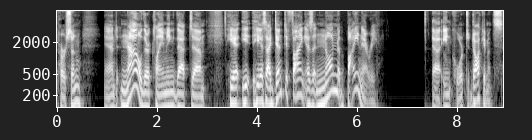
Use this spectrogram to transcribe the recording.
person. And now they're claiming that um, he, he, he is identifying as a non-binary in court documents.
